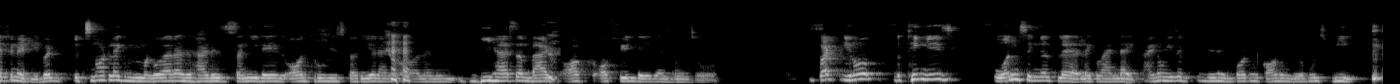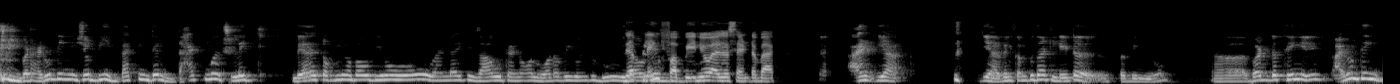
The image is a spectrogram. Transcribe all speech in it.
Definitely, but it's not like Maguire has had his sunny days all through his career and all. I mean, he has some bad off off field days as well. So, but you know, the thing is, one single player like Van Dijk, I know he's a he's an important cog in Liverpool's wheel, but I don't think he should be impacting them that much. Like they are talking about, you know, oh, Van Dijk is out and all. What are we going to do? They're playing him? Fabinho as a centre back. and yeah, yeah, we'll come to that later, Fabinho. Uh, but the thing is, I don't think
